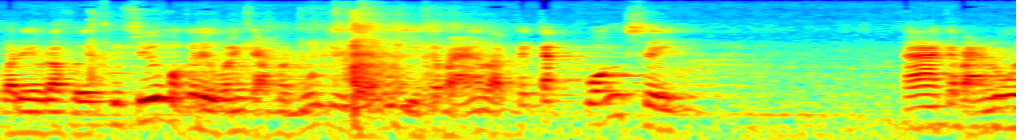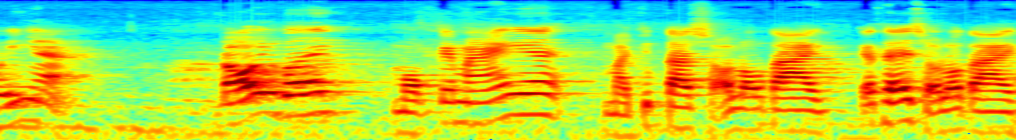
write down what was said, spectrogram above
Và điều đặc biệt chút xíu mà cái điều quan trọng mình muốn chia sẻ với gì các bạn là cái cách quấn xi ha các bạn lưu ý nha. Đối với một cái máy á, mà chúng ta sỏ lô tay cái thế sỏ lô tay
